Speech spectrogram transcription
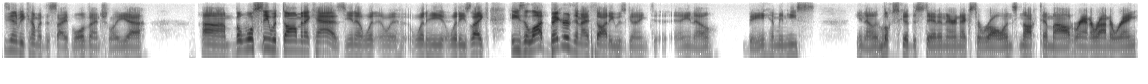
he's going to become a disciple eventually. Yeah. Um, but we'll see what Dominic has. You know, when when he when he's like he's a lot bigger than I thought he was going to. You know, be. I mean, he's. You know, it looks good to stand in there next to Rollins, knocked him out, ran around the ring,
